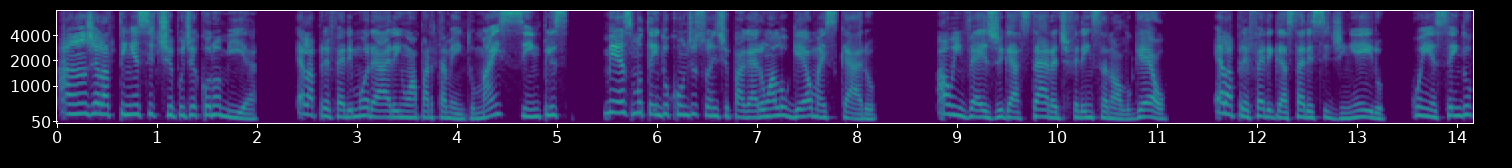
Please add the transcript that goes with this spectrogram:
A Ângela tem esse tipo de economia. Ela prefere morar em um apartamento mais simples, mesmo tendo condições de pagar um aluguel mais caro. Ao invés de gastar a diferença no aluguel, ela prefere gastar esse dinheiro conhecendo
